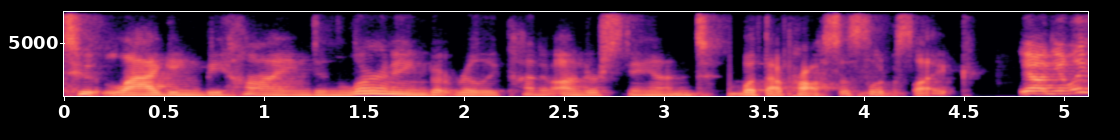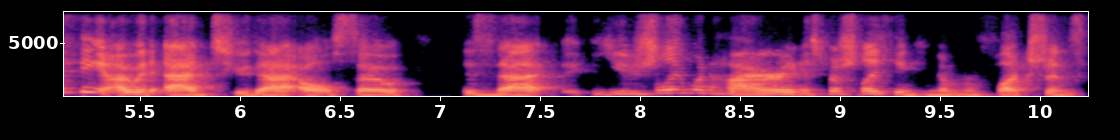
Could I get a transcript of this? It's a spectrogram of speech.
too lagging behind in learning, but really kind of understand what that process looks like. Yeah. The only thing I would add to that also is that usually when hiring, especially thinking of reflections,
